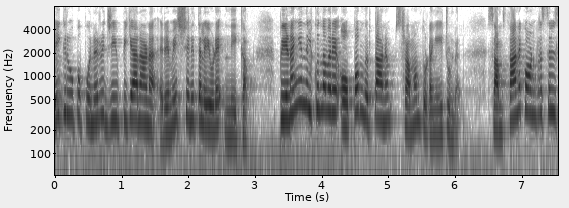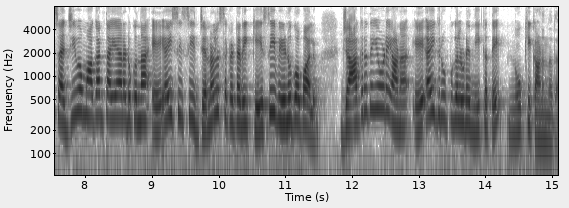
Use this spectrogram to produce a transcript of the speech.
ഐ ഗ്രൂപ്പ് പുനരുജ്ജീവിപ്പിക്കാനാണ് രമേശ് ചെന്നിത്തലയുടെ നീക്കം. പിണങ്ങി നിൽക്കുന്നവരെ ഒപ്പം നിർത്താനും ശ്രമം തുടങ്ങിയിട്ടുണ്ട്. സംസ്ഥാന കോൺഗ്രസിൽ സജീവമാകാൻ തയ്യാറെടുക്കുന്ന A I C C general secretary K C വേണുഗോപാലും ജാഗ്രതയോടെയാണ് എ ഐ ഗ്രൂപ്പുകളുടെ നീക്കത്തെ നോക്കിക്കാണുന്നത്.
